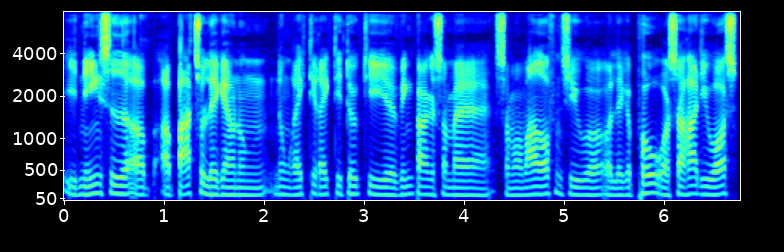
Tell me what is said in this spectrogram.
i den ene side, og, og Bartolek er jo nogle, nogle rigtig, rigtig dygtige øh, vingbakker, som er, som er meget offensive og, og lægger på. Og så har de jo også,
